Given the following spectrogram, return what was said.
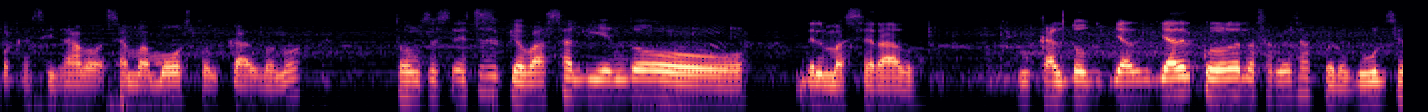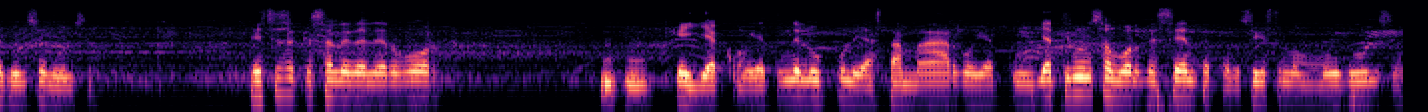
porque así se llama, se llama mosto el caldo, ¿no? Entonces, este es el que va saliendo del macerado. Un caldo ya, ya del color de la cerveza, pero dulce, dulce, dulce. Este es el que sale del hervor. Que ya, como ya tiene lúpulo, ya está amargo, ya tiene, ya tiene un sabor decente, pero sigue siendo muy dulce.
